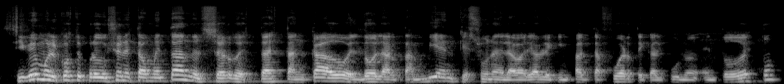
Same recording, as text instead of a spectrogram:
si vemos el costo de producción está aumentando, el cerdo está estancado, el dólar también, que es una de las variables que impacta fuerte, calculo, en todo esto,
